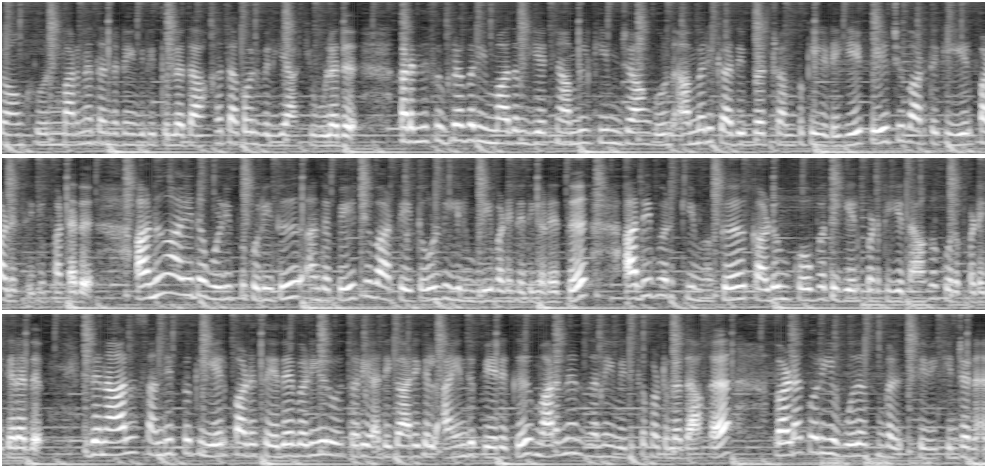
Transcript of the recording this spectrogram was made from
ஜாங் உன் மரண தண்டனை விதித்துள்ளதாக தகவல் வெளியாகியுள்ளது. கடந்த பிப்ரவரி மாதம் வியட்நாமில் கிம் ஜாங் உன் அமெரிக்க அதிபர் ட்ரம்புக்கு இடையே பேச்சுவார்த்தைக்கு ஏற்பாடு செய்யப்பட்டது. அணு ஆயுத ஒழிப்பு குறித்து அந்த பேச்சுவார்த்தை தோல்வியில் முடிவடைந்ததை அடுத்து அதிபர் கிமுக்கு கடும் கோபத்தை ஏற்படுத்தியதாக கூறப்படுகிறது. இதனால் சந்திப்புக்கு ஏற்பாடு செய்த வெளியுறவுத்துறை அதிகாரிகள் ஐந்து பேருக்கு மரண தண்டனை விதிக்கப்பட்டுள்ளதாக வடகொரிய ஊடகங்கள் தெரிவிக்கின்றன.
